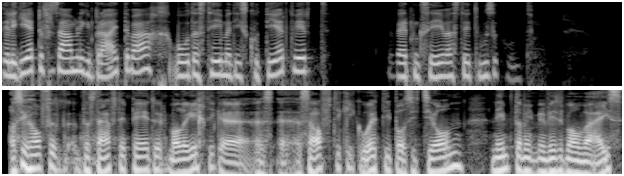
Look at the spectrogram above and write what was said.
Delegiertenversammlung in Breitenbach, wo das Thema diskutiert wird. Wir werden sehen, was dort rauskommt. Also ich hoffe, dass die FDP dort mal richtig eine, eine, saftige, gute Position nimmt, damit man wieder mal weiss,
